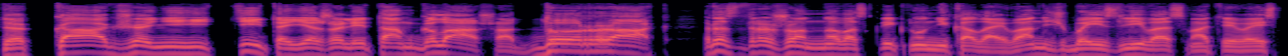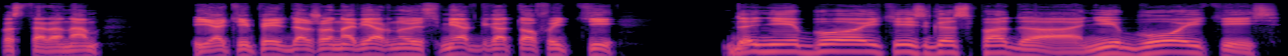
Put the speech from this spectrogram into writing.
«Да как же не идти-то, ежели там Глаша, дурак!» Раздраженно воскликнул Николай Иванович, боязливо осматриваясь по сторонам. «Я теперь даже на верную смерть готов идти». «Да не бойтесь, господа, не бойтесь.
